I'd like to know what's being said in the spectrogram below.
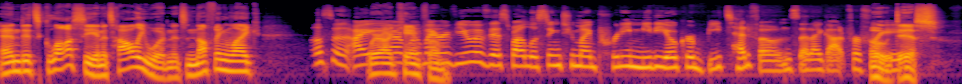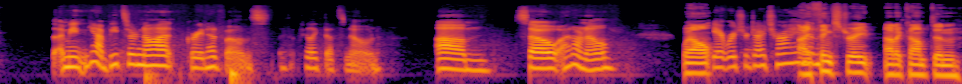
and it's glossy and it's Hollywood and it's nothing like Listen, I where I uh, came wrote my from. review of this while listening to my pretty mediocre Beats headphones that I got for free. oh dis. I mean, yeah, Beats are not great headphones. I feel like that's known. Um, so I don't know. Well, Get Rich or Die Trying. I think Straight Outta Compton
